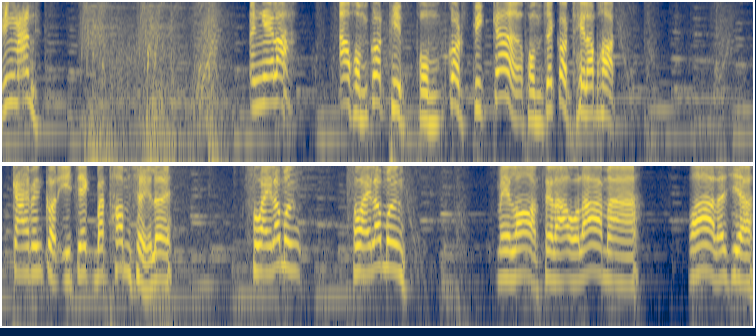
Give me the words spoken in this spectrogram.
ยิงมัน เป็นไงล่ะ เอาผมกดผิด ผมกดฟิกเกอร์ ผมจะกดเทเลพอร์ต กลายเป็นกด eject button เฉยเลย สวยแล้วมึง สวยแล้วมึง ไม่รอดเซราโอล่ามา ว่าแล้วเชียร์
